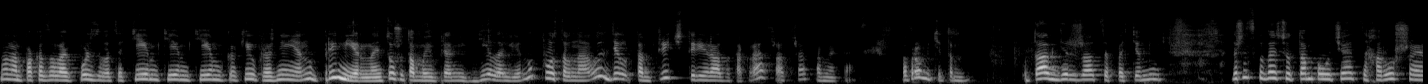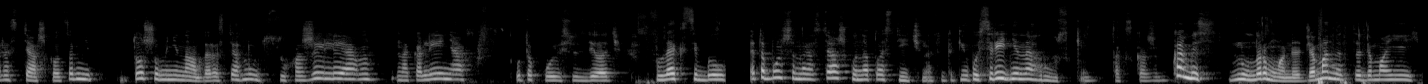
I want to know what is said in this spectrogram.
Она нам показала, как пользоваться тем, тем, тем, какие упражнения. Ну, примерно. Не то, что там мы прям их делали. Ну, просто она ну, сделала там 3-4 раза. Так, раз, раз, раз, там это. Попробуйте там вот так держаться, подтянуть. Должна сказать, что там получается хорошая растяжка. Вот это мне то, что мне надо. Растягнуть сухожилия на коленях. Вот такое все сделать. Flexible. Это больше на растяжку, на пластичность. Вот такие средние нагрузки, так скажем. Камість, ну, нормально. Для мене це для моєї,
